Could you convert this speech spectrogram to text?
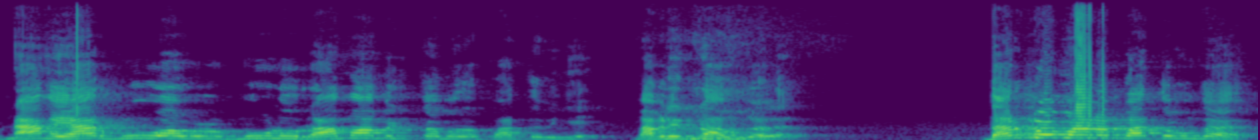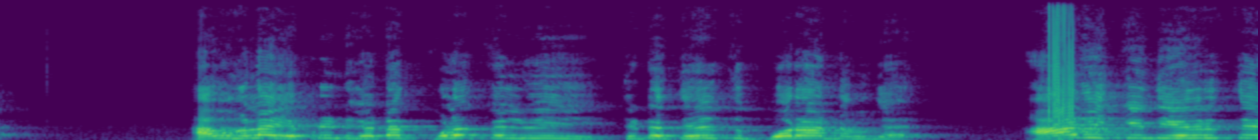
நாங்கள் யார்? மூவா மூலூர் ராமாமிர்தமதை பார்த்தவங்க. மகளிர்னா அவங்கள. தர்மமான பார்த்தவங்க. அவங்கெல்லாம் எப்படின்னு கேட்டால் குலக்கல்வி திட்டத்தை எதிர்த்து போராடினவங்க. ஆதிக்கிந்து எதிர்த்து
